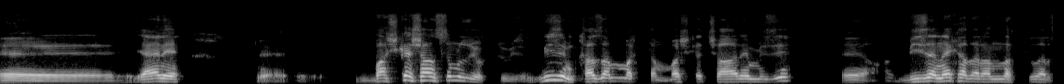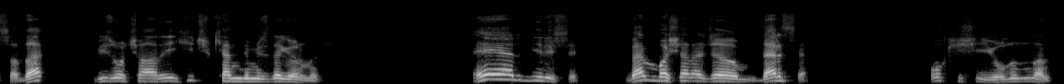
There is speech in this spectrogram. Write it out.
e, yani e, başka şansımız yoktu bizim. Bizim kazanmaktan başka çaremizi e, bize ne kadar anlattılarsa da biz o çareyi hiç kendimizde görmedik. Eğer birisi ben başaracağım derse o kişi yolundan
